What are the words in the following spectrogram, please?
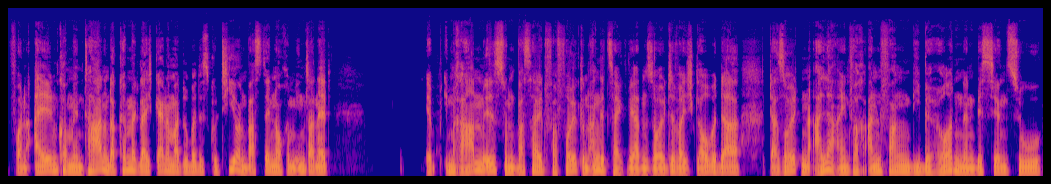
von allen Kommentaren. Und da können wir gleich gerne mal drüber diskutieren, was denn noch im Internet im Rahmen ist und was halt verfolgt und angezeigt werden sollte, weil ich glaube, da, da sollten alle einfach anfangen, die Behörden ein bisschen zu,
